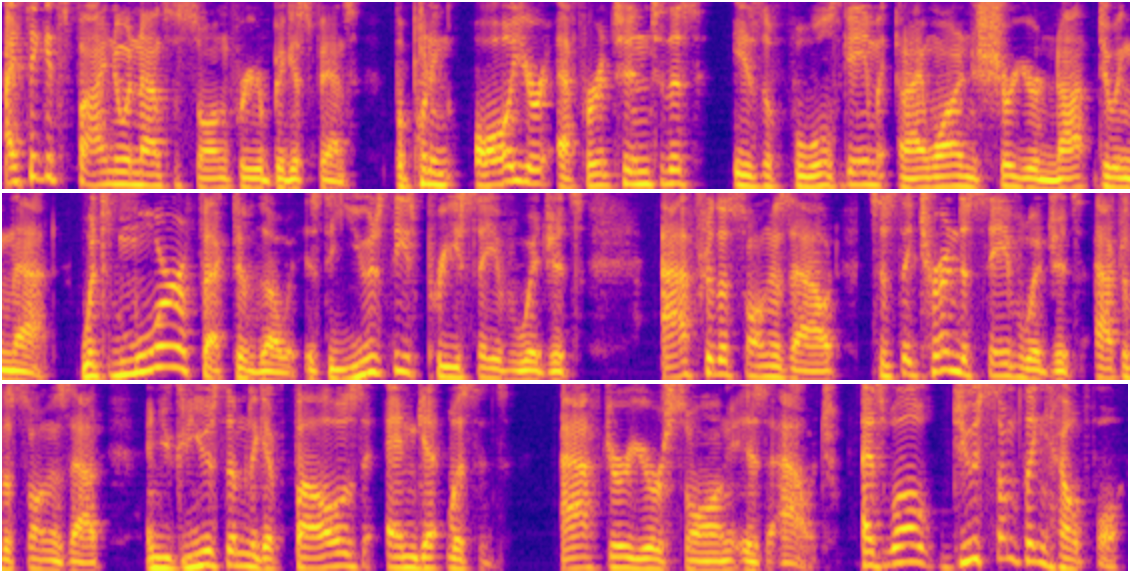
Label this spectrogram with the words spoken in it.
I think it's fine to announce a song for your biggest fans, but putting all your effort into this is a fool's game, and I want to ensure you're not doing that. What's more effective, though, is to use these pre-saved widgets after the song is out, since they turn to save widgets after the song is out, and you can use them to get follows and get listens after your song is out. As well, do something helpful.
